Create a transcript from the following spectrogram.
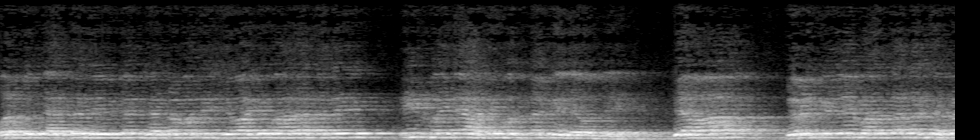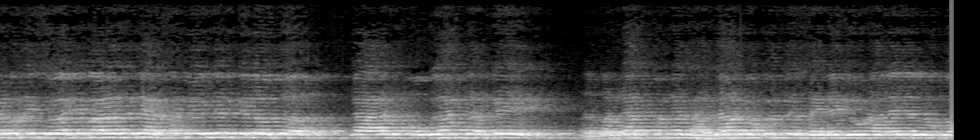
परंतु त्याचं नियोजन छत्रपती शिवाजी महाराजांनी तीन महिने आधीपासून केले होते. जेव्हा गड किल्ले बांधताना छत्रपती शिवाजी महाराजांनी असं नियोजन केलं होतं का आज मोगलांतर्फे पन्नास पन्नास हजार लोकांचे सैन्य घेऊन आलेले लोक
